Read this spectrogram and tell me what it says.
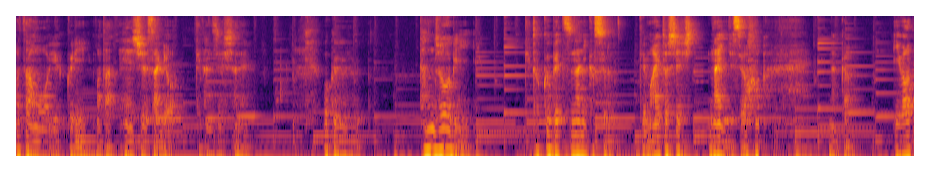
あとはもうゆっくりまた編集作業って感じでしたね。僕誕生日って特別何かするって毎年ないんですよ。なんか祝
